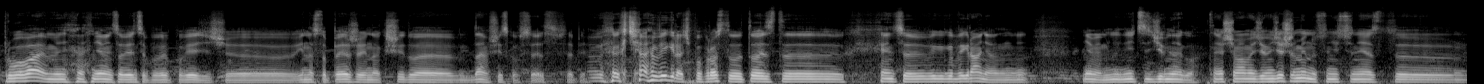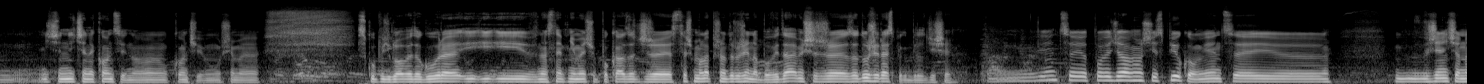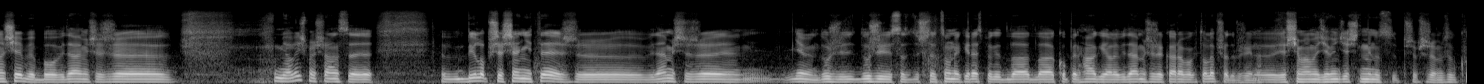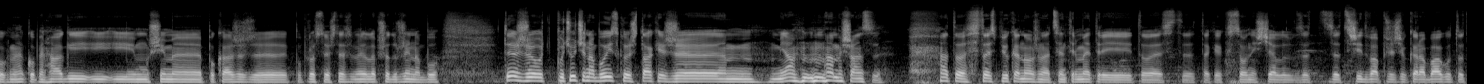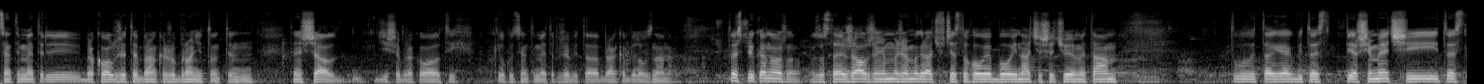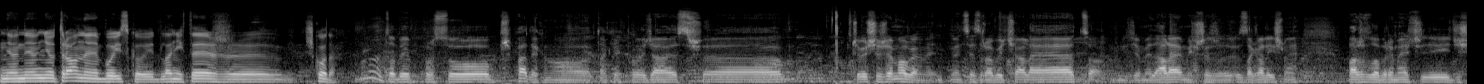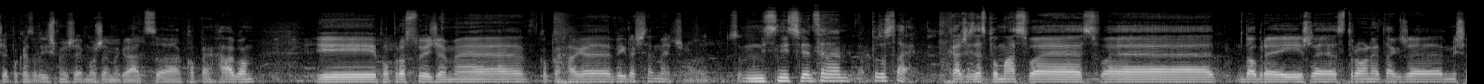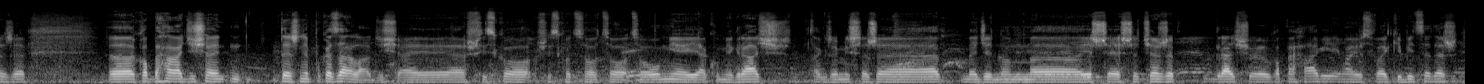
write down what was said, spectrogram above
Próbowałem, nie wiem co więcej powie- powiedzieć. E, I na stoperze, i na skrzydle dałem wszystko w sobie. Chciałem wygrać po prostu, to jest e, chęć wy- wygrania. Nie, nie wiem, ni- nic dziwnego. No Jeszcze mamy 90 minut, nic nie jest, e, nic, nic nie kończy, no kończy. Musimy skupić głowę do góry i, i, i w następnym meczu pokazać, że jesteśmy lepszą drużyną, bo wydaje mi się, że za duży respekt był dzisiaj. Więcej odpowiedzialności z piłką, więcej wzięcia na siebie, bo wydaje mi się, że mieliśmy szansę. Było przestrzeni też. e, Wydaje mi się, że nie wiem, duży, duży szacunek i respekt dla, dla Kopenhagi, ale wydaje mi się, że Karabach to lepsza drużyna. E, Jeszcze mamy 90 minut, przepraszam, Kopenhagi i, i musimy pokazać, że po prostu jesteśmy lepsza drużyna, bo też poczucie na boisku jest takie, że mm, mamy szansę. A to, to jest piłka nożna, centymetry to jest, e, tak jak Sony strzelił za, za 3-2 przeciw Karabagu, to centymetry brakowało, że ten bramkarz obroni to, ten, ten strzał. Dzisiaj brakowało tych kilku centymetrów, żeby ta bramka była uznana. To jest piłka nożna. Zostaje żal, że nie możemy grać w Częstochowie, bo inaczej się czujemy tam. Tu tak jakby to jest pierwszy mecz i to jest nie, neutralne boisko i dla nich też e, szkoda. No to był po prostu przypadek, no tak jak powiedziałeś, e, oczywiście, że mogłem więcej zrobić, ale co, idziemy dalej, myślę, że zagraliśmy bardzo dobry mecz i dzisiaj pokazaliśmy, że możemy grać z Kopenhagą i po prostu jedziemy w Kopenhagę wygrać ten mecz, no, nic, nic więcej nam pozostaje. Każdy zespół ma swoje, swoje dobre i źle strony, także myślę, że E, Kopenhaga dzisiaj też nie pokazała dzisiaj wszystko, wszystko co, co, co umie i jak umie grać. Także myślę, że będzie nam e, jeszcze, jeszcze ciężej grać w Kopenhagi. Mają swoje kibice też.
